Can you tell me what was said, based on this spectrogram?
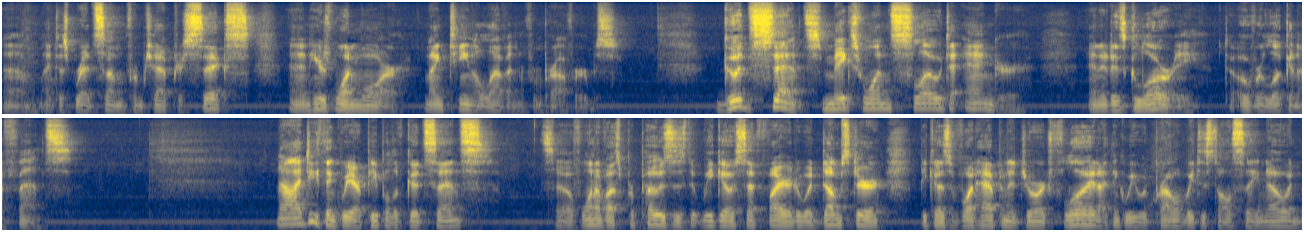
Um, I just read some from chapter 6, and here's one more 1911 from Proverbs. Good sense makes one slow to anger and it is glory to overlook an offense. Now, I do think we are people of good sense. So if one of us proposes that we go set fire to a dumpster because of what happened to George Floyd, I think we would probably just all say no and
